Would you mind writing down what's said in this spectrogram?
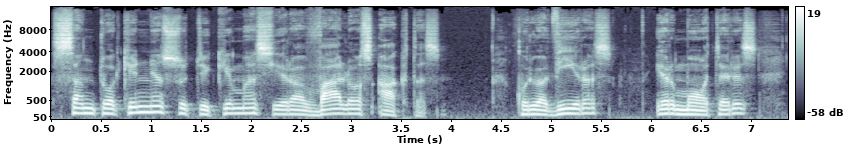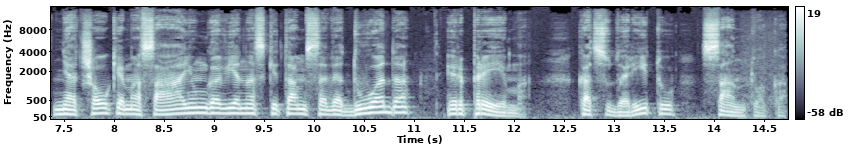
Santuokinis sutikimas yra valios aktas, kuriuo vyras ir moteris neatšaukiamą sąjungą vienas kitam save duoda ir priima, kad sudarytų santuoką.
